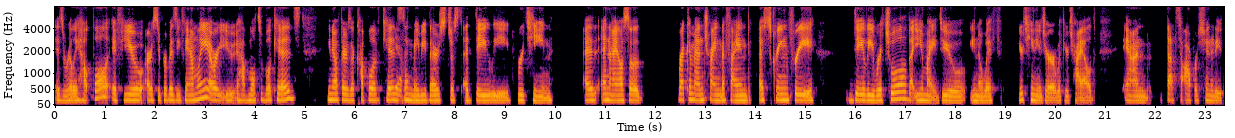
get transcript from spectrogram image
is really helpful if you are a super busy family or you have multiple kids you know, if there's a couple of kids, yeah. then maybe there's just a daily routine. And, and I also recommend trying to find a screen free daily ritual that you might do, you know, with your teenager or with your child. And that's the opportunity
